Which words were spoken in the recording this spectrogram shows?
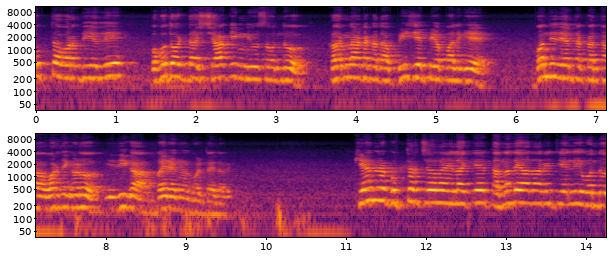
ಗುಪ್ತ ವರದಿಯಲ್ಲಿ ಬಹುದೊಡ್ಡ ಶಾಕಿಂಗ್ ನ್ಯೂಸ್ ಒಂದು ಕರ್ನಾಟಕದ ಬಿಜೆಪಿಯ ಪಾಲಿಗೆ ಬಂದಿದೆ ಅಂತಕ್ಕಂಥ ವರದಿಗಳು ಇದೀಗ ಬಹಿರಂಗಗೊಳ್ತಾ ಇದ್ದಾವೆ. ಕೇಂದ್ರ ಗುಪ್ತಚರ ಇಲಾಖೆ ತನ್ನದೇ ಆದ ರೀತಿಯಲ್ಲಿ ಒಂದು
